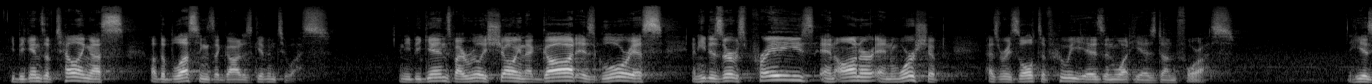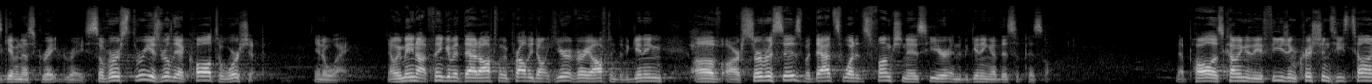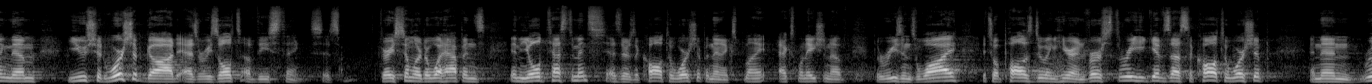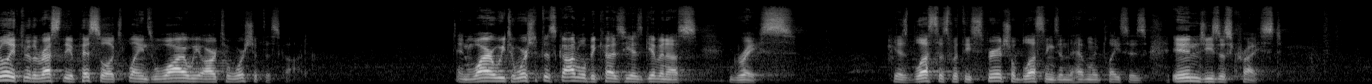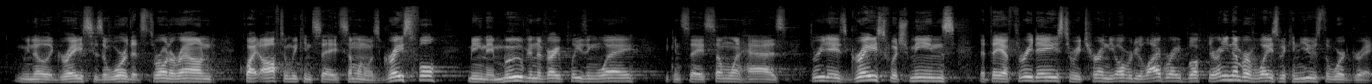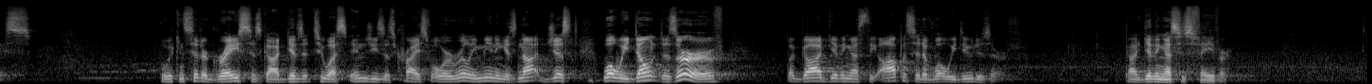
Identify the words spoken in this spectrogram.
He begins of telling us of the blessings that God has given to us. And he begins by really showing that God is glorious and he deserves praise and honor and worship as a result of who he is and what he has done for us. He has given us great grace. So, verse 3 is really a call to worship in a way. Now, we may not think of it that often. We probably don't hear it very often at the beginning of our services, but that's what its function is here in the beginning of this epistle. That Paul is coming to the Ephesian Christians, he's telling them, you should worship God as a result of these things. It's very similar to what happens in the Old Testament, as there's a call to worship and then an explanation of the reasons why. It's what Paul is doing here. In verse 3, he gives us a call to worship, and then, really, through the rest of the epistle, explains why we are to worship this God. And why are we to worship this God? Well, because He has given us grace. He has blessed us with these spiritual blessings in the heavenly places in Jesus Christ. We know that grace is a word that's thrown around quite often. We can say someone was graceful, meaning they moved in a very pleasing way. We can say someone has three days grace, which means that they have three days to return the overdue library book. There are any number of ways we can use the word grace. But we consider grace as God gives it to us in Jesus Christ. What we're really meaning is not just what we don't deserve, but God giving us the opposite of what we do deserve. God giving us his favor.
